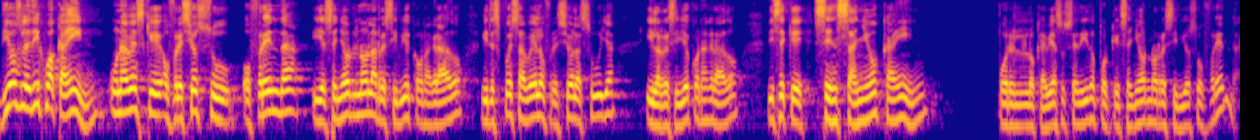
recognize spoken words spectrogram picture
Dios le dijo a Caín, una vez que ofreció su ofrenda y el Señor no la recibió con agrado, y después Abel ofreció la suya y la recibió con agrado, dice que se ensañó Caín por lo que había sucedido porque el Señor no recibió su ofrenda.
